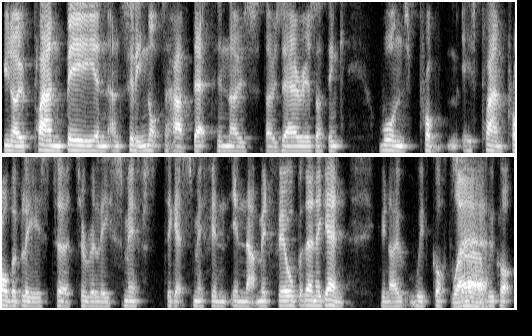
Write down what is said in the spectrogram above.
you know, plan B and, and silly not to have depth in those those areas. I think Warne's prob- his plan probably is to to release Smith to get Smith in in that midfield. But then again, you know, we've got uh, we've got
